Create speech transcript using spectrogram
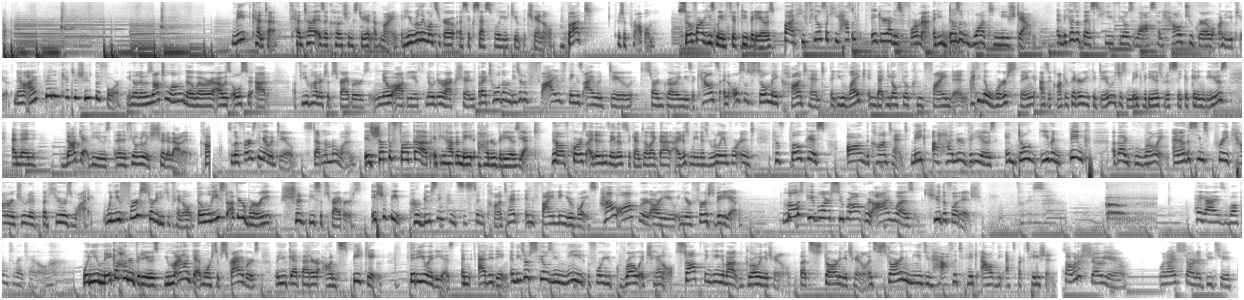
Meet Kenta. Kenta is a coaching student of mine, and he really wants to grow a successful YouTube channel. But there's a problem. So far, he's made 50 videos, but he feels like he hasn't figured out his format and he doesn't want to niche down. And because of this, he feels lost on how to grow on YouTube. Now, I've been in Kenta's shoes before. You know, and it was not too long ago where I was also at a few hundred subscribers, no audience, no direction. But I told them these are the five things I would do to start growing these accounts and also still make content that you like and that you don't feel confined in. I think the worst thing as a content creator you could do is just make videos for the sake of getting views and then not get views and then feel really shit about it. So the first thing I would do, step number one, is shut the fuck up if you haven't made 100 videos yet. Now, of course, I didn't say this to Kenta like that. I just mean it's really important to focus on the content. Make 100 videos and don't even think about growing. I know this seems pretty counterintuitive, but here's why. When you first start a YouTube channel, the least of your worry should be subscribers. It should be producing consistent content and finding your voice. How awkward are you in your first video? Most people are super awkward. I was. Cue the footage. Focus. Hey guys, welcome to my channel. When you make 100 videos, you might not get more subscribers, but you get better on speaking, video ideas, and editing. And these are skills you need before you grow a channel. Stop thinking about growing a channel, but starting a channel. And starting means you have to take out the expectation. So I wanna show you when I started YouTube,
